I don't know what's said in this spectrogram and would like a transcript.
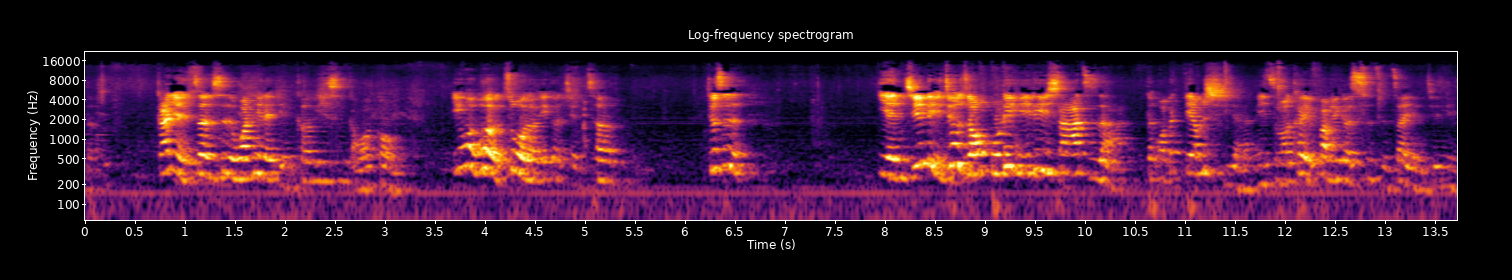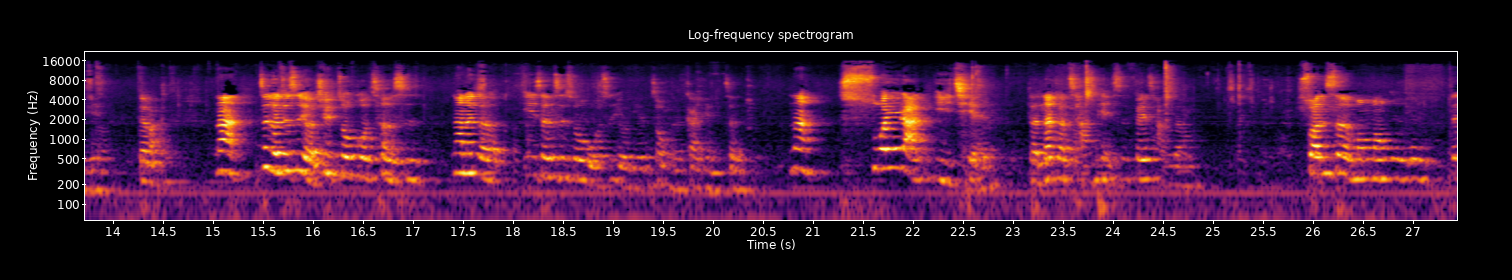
的，干眼症是外地的眼科医师搞我讲，因为我有做了一个检测，就是眼睛里就容不进一粒沙子啊。我被丢死啊！你怎么可以放一个试纸在眼睛里面，对吧？那这个就是有去做过测试。那那个医生是说我是有严重的干眼症。那虽然以前的那个产品是非常的酸涩、蒙蒙雾雾，这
